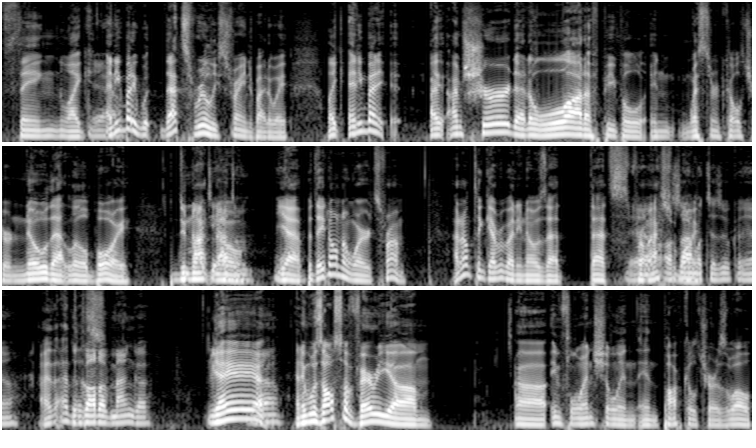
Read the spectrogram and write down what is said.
thing. Like Yeah. anybody would. That's really strange, by the way. Like anybody, I, I'm sure that a lot of people in Western culture know that little boy, but do Mighty not know. Atom. Yeah. but they don't know where it's from. I don't think everybody knows that that's from Yeah, Astro Osamu Boy. Tezuka. Yeah. I, I, The god of manga. Yeah, yeah, yeah, Yeah. And it was also very um, uh, influential in, in pop culture as well,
